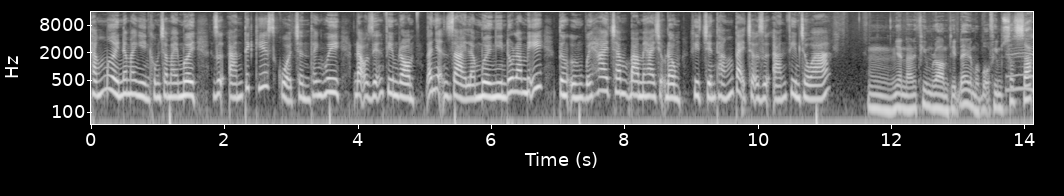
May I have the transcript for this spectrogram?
Tháng 10 năm 2020, dự án Tickets của Trần Thanh Huy, đạo diễn phim Ròm, đã nhận giải là 10.000 đô la Mỹ, tương ứng với 232 triệu đồng khi chiến thắng tại chợ dự án phim châu Á. Ừ, nhân nói phim Rom thì đây là một bộ phim xuất sắc,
